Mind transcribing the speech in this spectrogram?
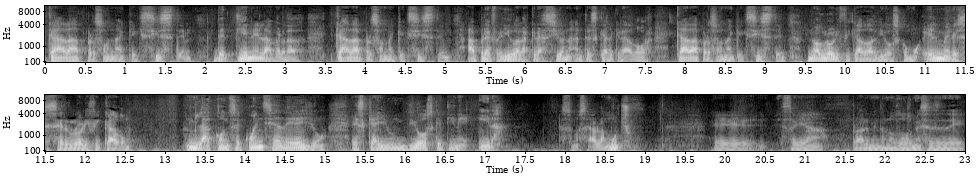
Cada persona que existe detiene la verdad. Cada persona que existe ha preferido a la creación antes que al creador. Cada persona que existe no ha glorificado a Dios como Él merece ser glorificado la consecuencia de ello es que hay un Dios que tiene ira. Eso no se habla mucho. Eh, estoy ya probablemente unos dos meses de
